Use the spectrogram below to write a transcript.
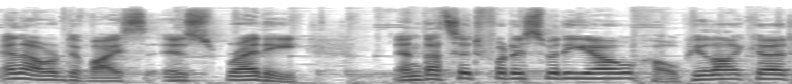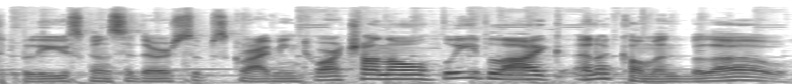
And our device is ready. And that's it for this video, hope you like it, please consider subscribing to our channel, leave like and a comment below.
